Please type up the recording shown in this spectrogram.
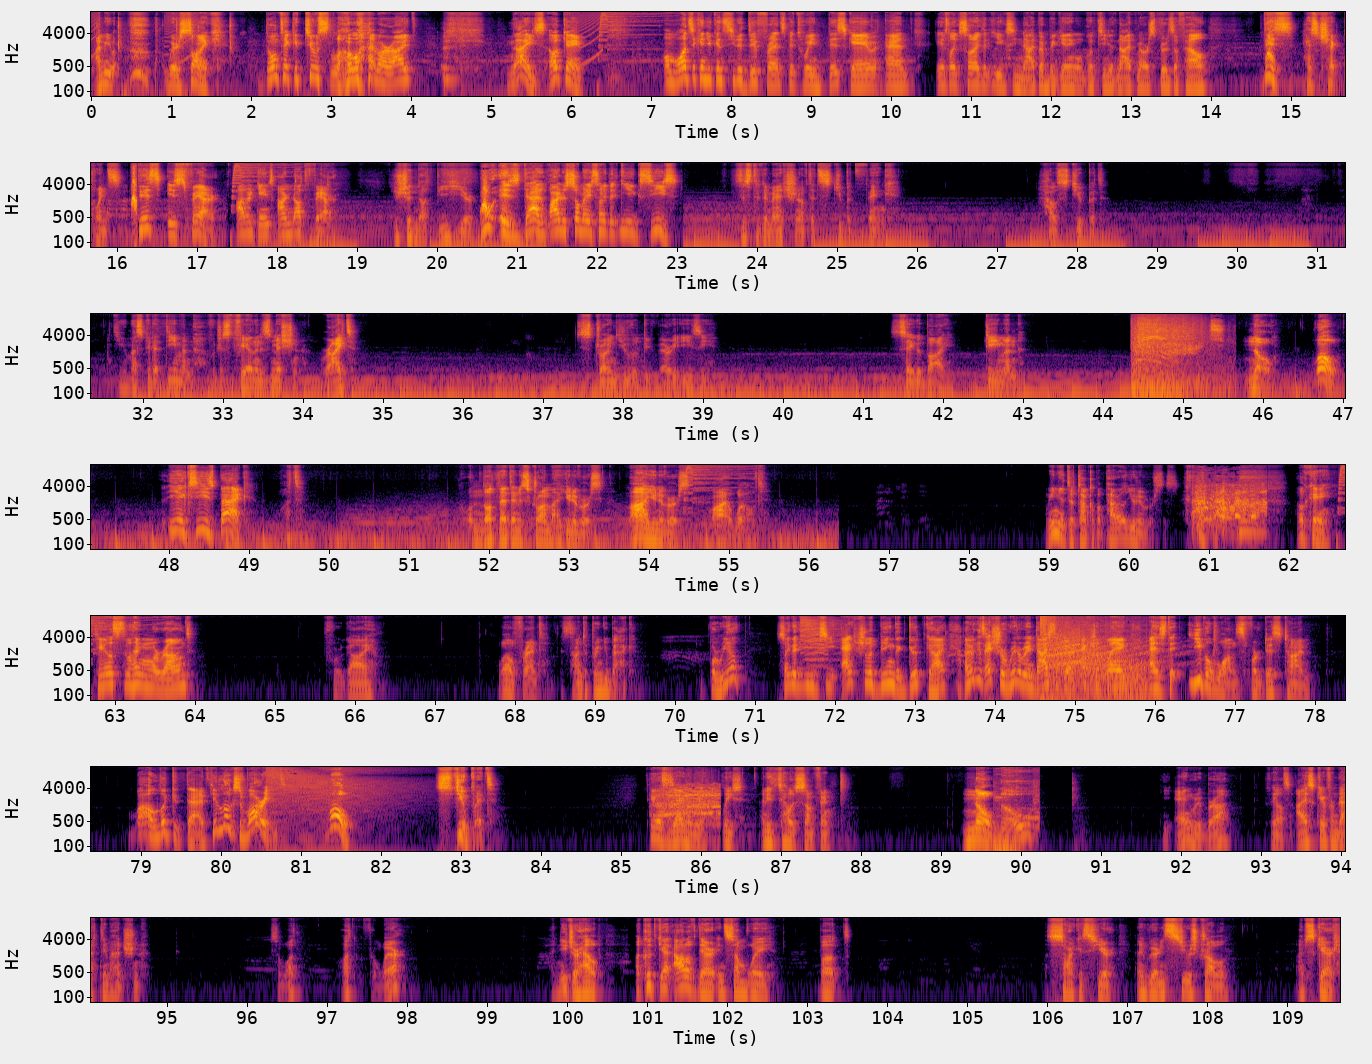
I mean, we're Sonic. Don't take it too slow, am I right? nice, okay. On one second you can see the difference between this game and games like Sonic the EXE Nightmare Beginning or Continued Nightmare or Spirits of Hell. This has checkpoints. This is fair. Other games are not fair. You should not be here. Who is that? Why are there so many Sonic EXEs? Is this the dimension of that stupid thing? How stupid. You must be the demon who just failed in his mission, right? Destroying you will be very easy. Say goodbye, demon. No. Whoa! The EXE is back! What? I will not let them destroy my universe. My universe. My world. We need to talk about parallel universes. okay, Tails still hanging around. Poor guy. Well, friend, it's time to bring you back. For real? Something that you see actually being the good guy. I think it's actually really, really nice that you're actually playing as the evil ones for this time. Wow, look at that. He looks worried. Whoa! Stupid. Tails is angry. Please, I need to tell you something. No. No. He angry, bruh. Tails, I escaped from that dimension. So what? What? From where? I need your help. I could get out of there in some way. But... Sark is here, and we are in serious trouble. I'm scared.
